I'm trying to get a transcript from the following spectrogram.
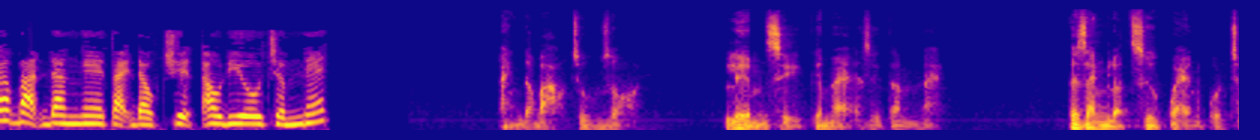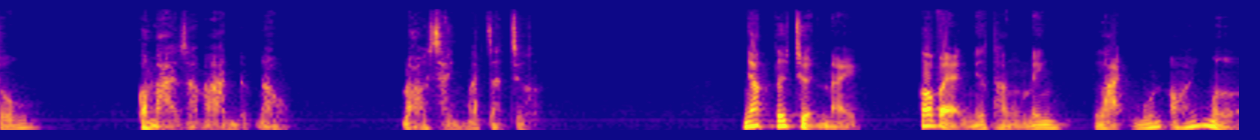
Các bạn đang nghe tại đọc truyện audio.net Anh đã bảo chú rồi. Liềm sỉ cái mẹ gì tầm này. Cái danh luật sư quèn của chú Có mà dám ăn được đâu. Đói xanh mắt ra chưa? Nhắc tới chuyện này Có vẻ như thằng Ninh lại muốn ói mửa.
